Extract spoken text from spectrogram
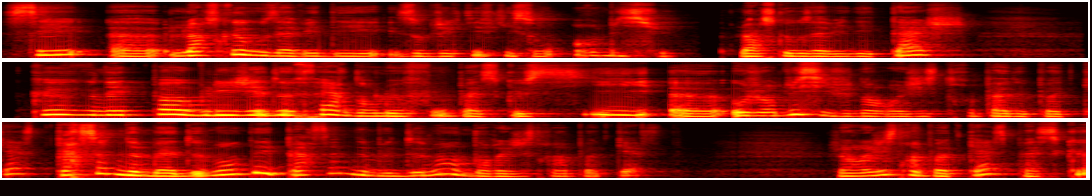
c'est euh, lorsque vous avez des objectifs qui sont ambitieux, lorsque vous avez des tâches que vous n'êtes pas obligé de faire dans le fond, parce que si euh, aujourd'hui, si je n'enregistre pas de podcast, personne ne m'a demandé, personne ne me demande d'enregistrer un podcast. J'enregistre un podcast parce que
